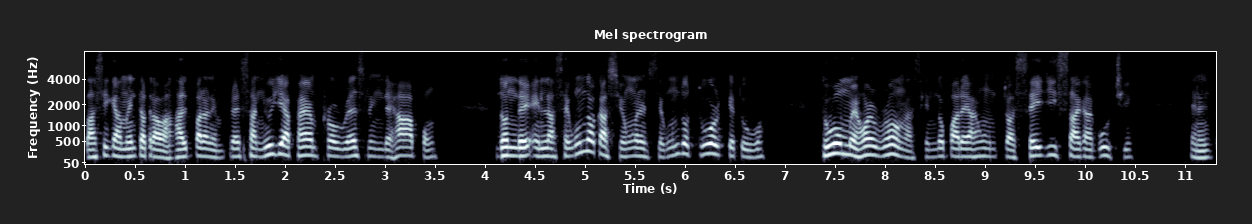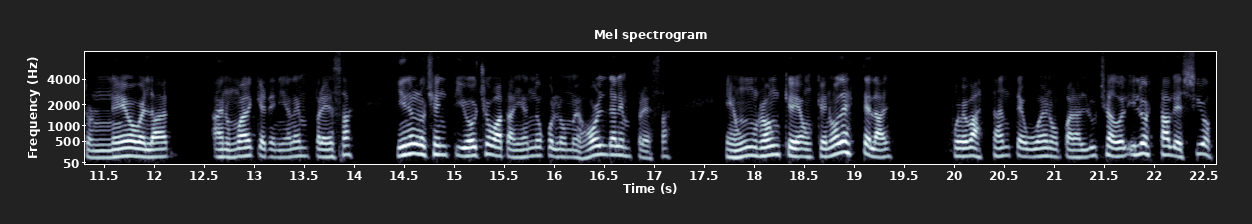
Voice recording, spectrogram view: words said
básicamente a trabajar para la empresa New Japan Pro Wrestling de Japón, donde en la segunda ocasión, en el segundo tour que tuvo, tuvo un mejor run haciendo pareja junto a Seiji Sakaguchi en el torneo ¿verdad? anual que tenía la empresa y en el 88 batallando con lo mejor de la empresa en un run que aunque no de estelar fue bastante bueno para el luchador y lo estableció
